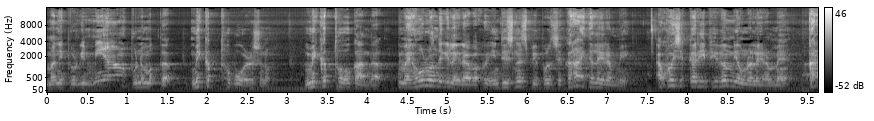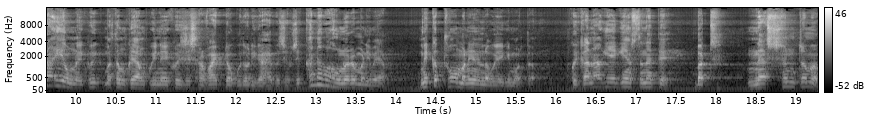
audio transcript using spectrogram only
ꯃꯅꯤꯄꯨꯔꯒꯤ ꯃꯤꯌꯥꯝ ꯄꯨꯝꯅꯃꯛꯇ ꯃꯤꯀꯞ ꯊꯣꯛꯄ ꯑꯣꯏꯔꯁꯅꯨ ꯃꯤꯀꯞ ꯊꯣꯛꯑꯀꯥꯟꯗ ꯃꯩꯍꯧꯔꯣꯟꯗꯒꯤ ꯂꯩꯔꯕ ꯑꯩꯈꯣꯏ ꯏꯟꯗꯤꯖꯤꯅꯁ ꯄꯤꯄꯜꯁꯦ ꯀꯗꯥꯏꯗ ꯂꯩꯔꯝꯃꯤ ꯑꯩꯈꯣꯏꯁꯦ ꯀꯔꯤ ꯐꯤꯕꯝ ꯌꯧꯅ ꯂꯩꯔꯝꯃꯦ ꯀꯗꯥꯏ ꯌꯧꯅ ꯑꯩꯈꯣꯏ ꯃꯇꯝ ꯀꯌꯥꯝ ꯀꯨꯏꯅ ꯑꯩꯈꯣꯏꯁꯦ ꯁꯔꯚꯥꯏꯚ ꯇꯧꯒꯗꯧꯔꯤꯒ ꯍꯥꯏꯕꯁꯦ ꯍꯧꯖꯤꯛ ꯈꯟꯅꯕ ꯍꯧꯅꯔꯝꯕꯅꯤ ꯃꯌꯥꯝ ꯃꯤꯀꯞ ꯊꯣꯛꯑꯝꯃꯅꯤꯅ ꯂꯧꯋꯤ ꯑꯩꯒꯤ ꯃꯣꯠꯇ ꯑꯩꯈꯣꯏ ꯀꯅꯥꯒꯤ ꯑꯦꯒꯦꯟꯁꯇ ꯅꯠꯇꯦ ꯕꯠ ꯅꯦꯁꯟ ꯑꯃ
